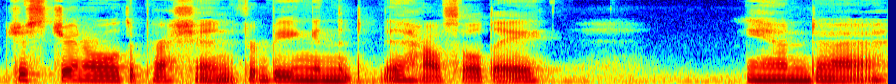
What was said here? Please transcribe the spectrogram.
just general depression from being in the, the house all day and uh,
